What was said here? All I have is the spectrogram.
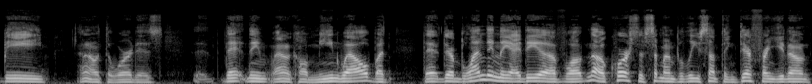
be, I don't know what the word is, they, they I don't call mean well, but they're, they're blending the idea of well, no, of course, if someone believes something different, you don't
